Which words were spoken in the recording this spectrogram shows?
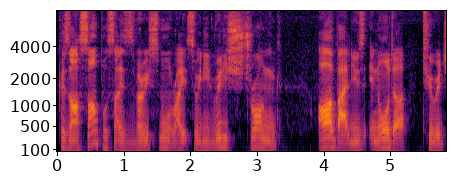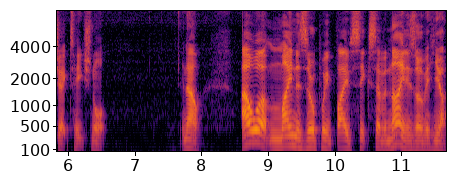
Because our sample size is very small, right? So we need really strong R values in order to reject H naught. Now, our minus 0.5679 is over here.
